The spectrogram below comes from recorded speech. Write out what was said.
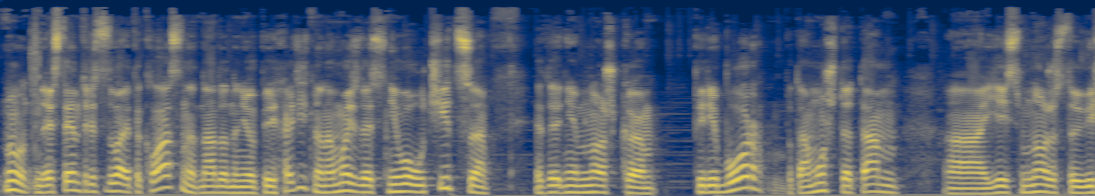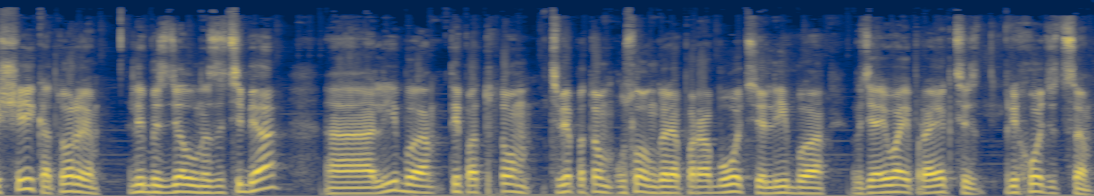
ну, STM32 это классно, надо на него переходить, но, на мой взгляд, с него учиться это немножко перебор, потому что там э, есть множество вещей, которые либо сделаны за тебя, э, либо ты потом, тебе потом, условно говоря, по работе, либо в DIY проекте приходится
